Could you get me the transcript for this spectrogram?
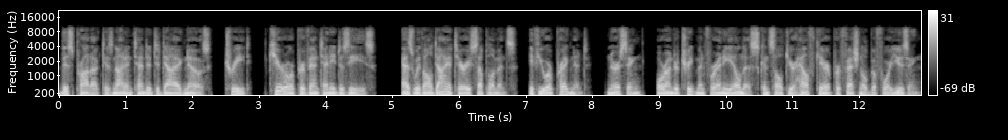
This product is not intended to diagnose, treat, cure or prevent any disease. As with all dietary supplements, if you are pregnant, nursing, or under treatment for any illness consult your healthcare professional before using.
